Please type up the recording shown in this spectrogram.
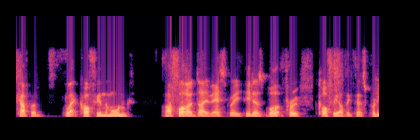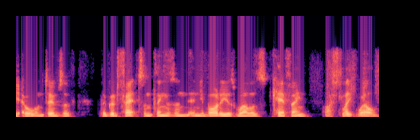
cup of black coffee in the mornings. I follow Dave Asprey. He does bulletproof coffee. I think that's pretty cool in terms of the good fats and things in, in your body as well as caffeine. I sleep well.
